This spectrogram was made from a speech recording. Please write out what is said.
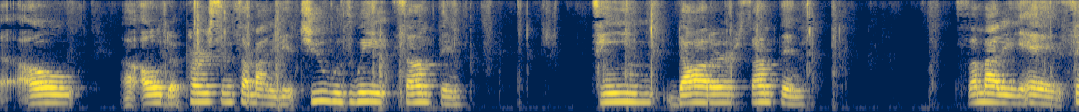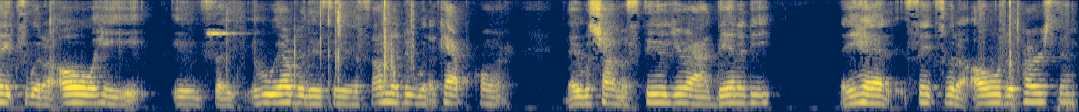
an old, an older person. Somebody that you was with. Something. Teen, daughter, something. Somebody had sex with an old head is a, whoever this is, something to do with a Capricorn. They was trying to steal your identity. They had sex with an older person.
